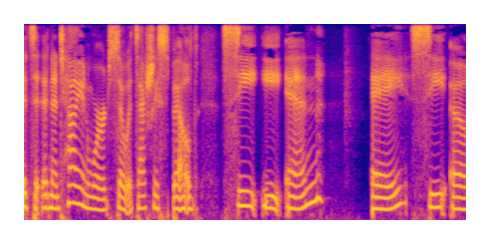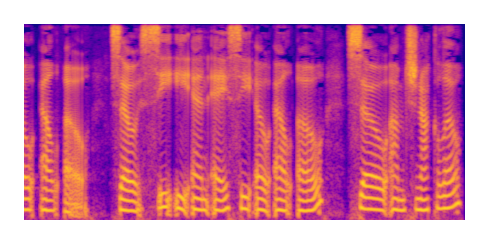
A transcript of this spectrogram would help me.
it's an Italian word, so it's actually spelled C E N A C O L O. So C E N A C O L O. So um, Cenacolo.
